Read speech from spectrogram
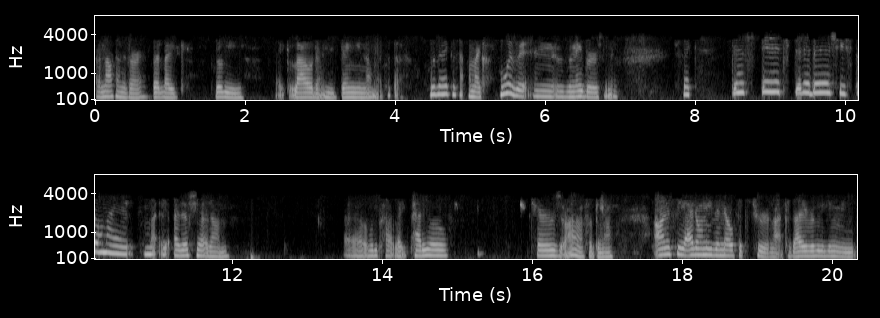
a knock on the door, but like really like loud and banging. I'm like, "What the who the heck is that? I'm like, who is it? And it was a neighbor or something. She's like, this bitch did it. She stole my, my, I guess she had, um, uh, what do you call it, like patio chairs, or I don't fucking know. Honestly, I don't even know if it's true or not because I really didn't even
